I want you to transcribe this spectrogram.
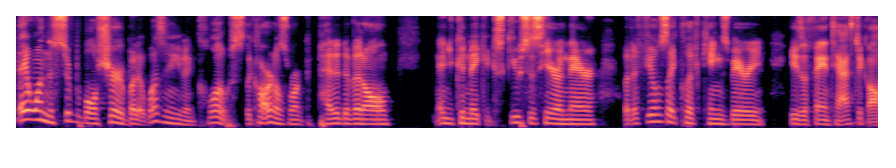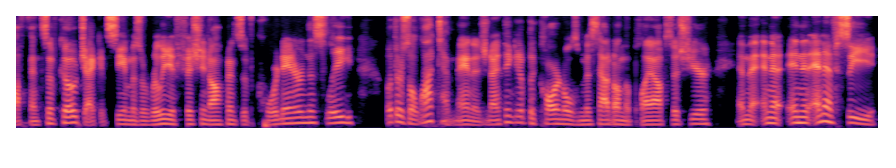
They won the Super Bowl, sure, but it wasn't even close. The Cardinals weren't competitive at all. And you can make excuses here and there, but it feels like Cliff Kingsbury, he's a fantastic offensive coach. I could see him as a really efficient offensive coordinator in this league, but there's a lot to manage. And I think if the Cardinals miss out on the playoffs this year and the, in, in an NFC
